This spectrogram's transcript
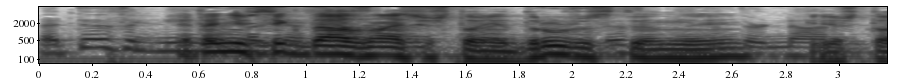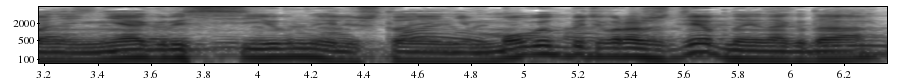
Это не всегда значит, что они дружественны, или что они не агрессивны, или что они не могут быть враждебны иногда.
